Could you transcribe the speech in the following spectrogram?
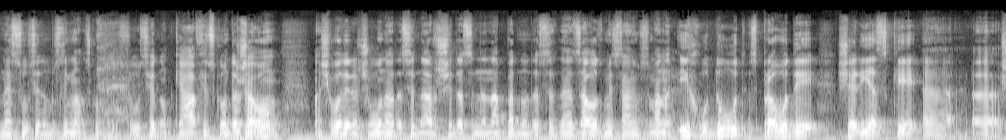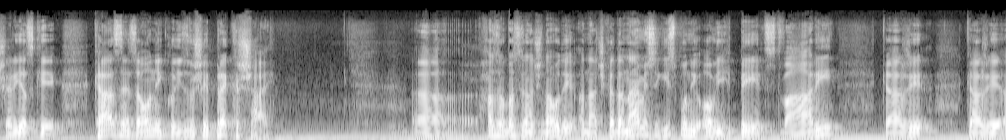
ne susjednom muslimanskom, nego susjednom kafirskom državom, znači vodi računa da se naruši, da se ne napadnu, da se ne zauzme strani muslimana. I hudud sprovode šerijaske, uh, šerijaske kazne za oni koji izvrše prekršaj. Uh, Hazan Basri znači, navodi, znači kada namjesnik ispuni ovih pet stvari, kaže, kaže, uh,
